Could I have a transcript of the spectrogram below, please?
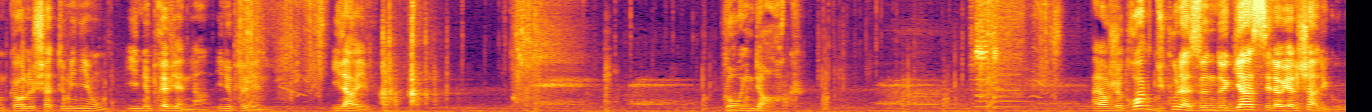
Encore le chat tout mignon. Ils nous préviennent là, hein. ils nous préviennent. Il arrive. Going dark. Alors je crois que du coup la zone de gaz c'est là où il y a le chat du coup.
